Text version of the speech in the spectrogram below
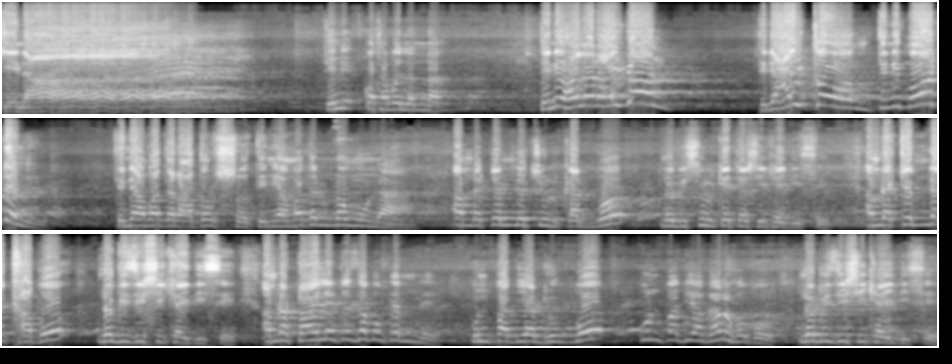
কিনা? তিনি কথা বললেন না। তিনি হলেন আইডল, তিনি আইকন, তিনি মডেল। তিনি আমাদের আদর্শ, তিনি আমাদের নমুনা। আমরা কেমনে চুল কাটবো? নবী চুল কেটে শিখাই দিছে। আমরা কেমনে খাব? নবীজি শিখাই দিছে। আমরা টয়লেটে যাব কেমনে? কোন পা দিয়া ঢুকবো? কোন পা দিয়া বের হব? নবীজি শিখাই দিছে।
